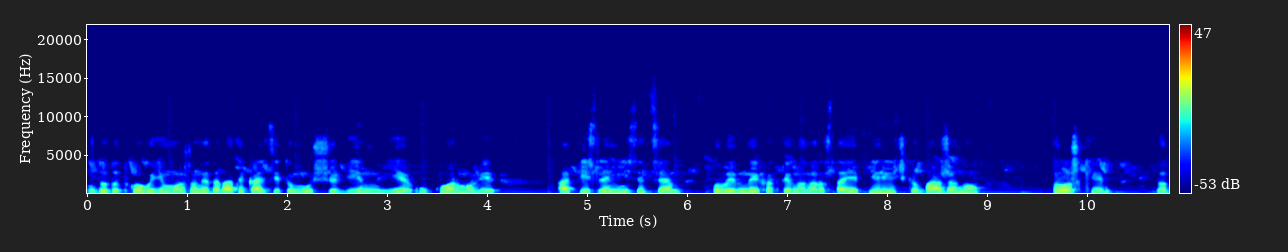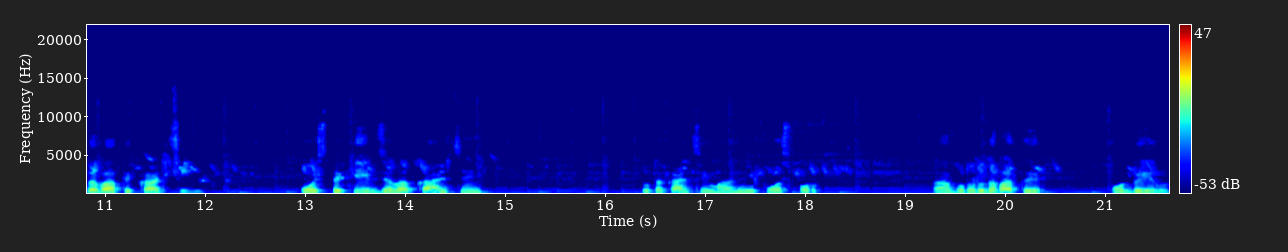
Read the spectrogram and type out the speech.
додатково їм можна не давати кальцій, тому що він є у кормові. А після місяця, коли в них активно наростає пір'ячко, бажано трошки додавати кальцію. Ось такий взяла кальцій. Тут кальцій, магній, фосфор. Е, Буду додавати один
